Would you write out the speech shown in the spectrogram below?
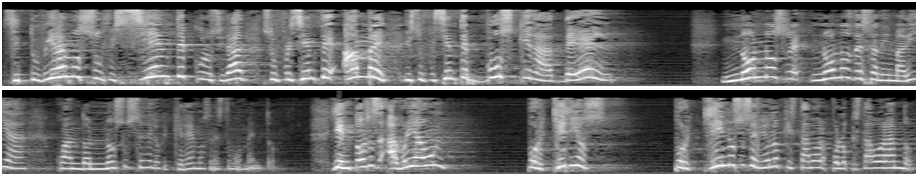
Si tuviéramos suficiente curiosidad, suficiente hambre y suficiente búsqueda de Él, no nos, no nos desanimaría cuando no sucede lo que queremos en este momento. Y entonces habría un, ¿por qué Dios? ¿Por qué no sucedió lo que estaba, por lo que estaba orando?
